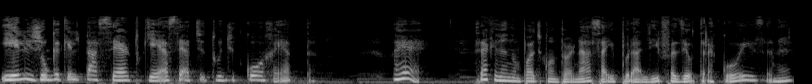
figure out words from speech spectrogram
E ele julga que ele está certo, que essa é a atitude correta. É, Será que a gente não pode contornar, sair por ali, fazer outra coisa, né?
